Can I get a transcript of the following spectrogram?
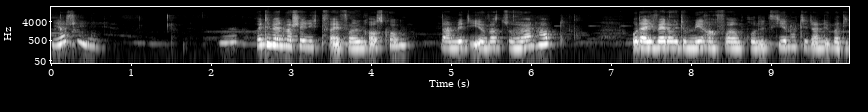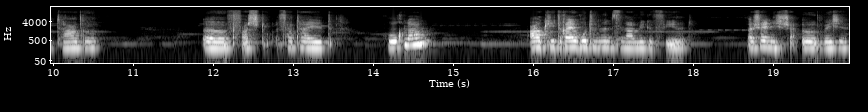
Yoshi. Heute werden wahrscheinlich zwei Folgen rauskommen, damit ihr was zu hören habt. Oder ich werde heute mehrere Folgen produzieren und die dann über die Tage äh, verteilt hochladen. Ah, okay, drei rote Münzen haben mir gefehlt. Wahrscheinlich irgendwelche.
